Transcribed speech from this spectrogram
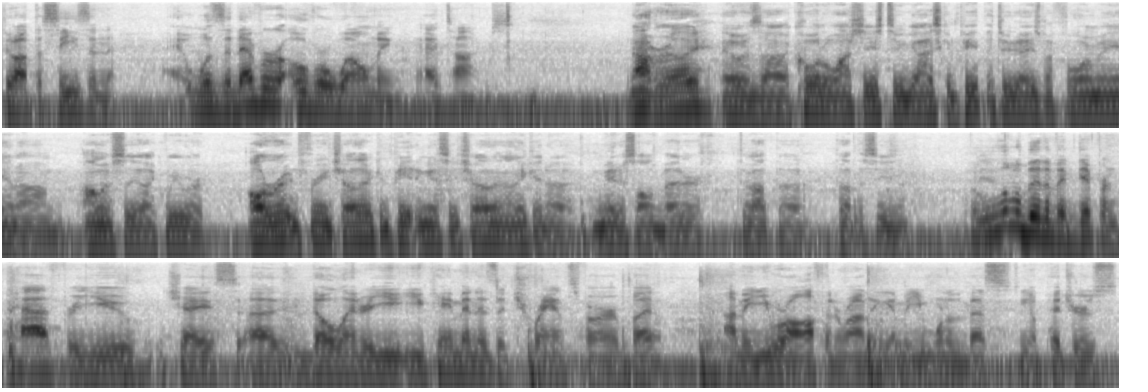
throughout the season. Was it ever overwhelming at times? Not really. It was uh, cool to watch these two guys compete the two days before me, and um, honestly, like we were all rooting for each other, competing against each other, and I think it uh, made us all better throughout the throughout the season. A little bit of a different path for you, Chase uh, Dollander. You you came in as a transfer, but I mean you were off and running. I mean you're one of the best you know pitchers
